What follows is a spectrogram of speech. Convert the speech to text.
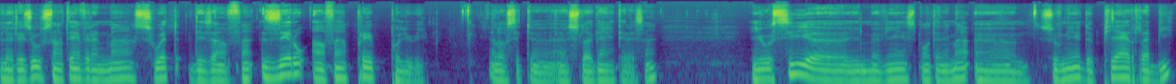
le réseau Santé Environnement souhaite des enfants, zéro enfant pré-pollué. Alors, c'est un, slogan intéressant. Et aussi, euh, il me vient spontanément un souvenir de Pierre Rabhi,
